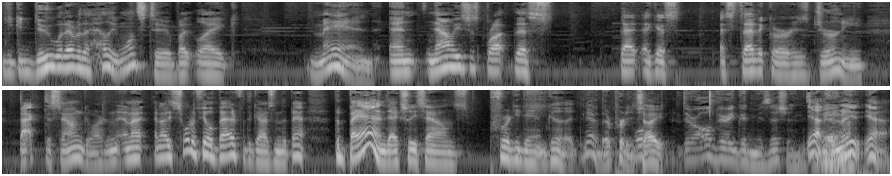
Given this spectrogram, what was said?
he can do whatever the hell he wants to, but like, man, and now he's just brought this that I guess aesthetic or his journey back to Soundgarden, and I and I sort of feel bad for the guys in the band. The band actually sounds pretty damn good. Yeah, they're pretty Well, tight. They're all very good musicians. Yeah, I they're mean, ama- yeah.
